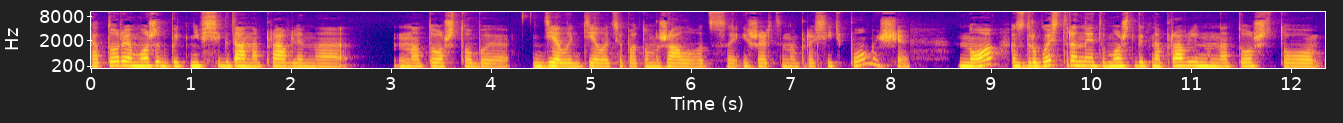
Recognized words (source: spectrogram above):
которая, может быть, не всегда направлена на то, чтобы делать, делать, а потом жаловаться и жертвенно просить помощи. Но, с другой стороны, это может быть направлено на то, что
